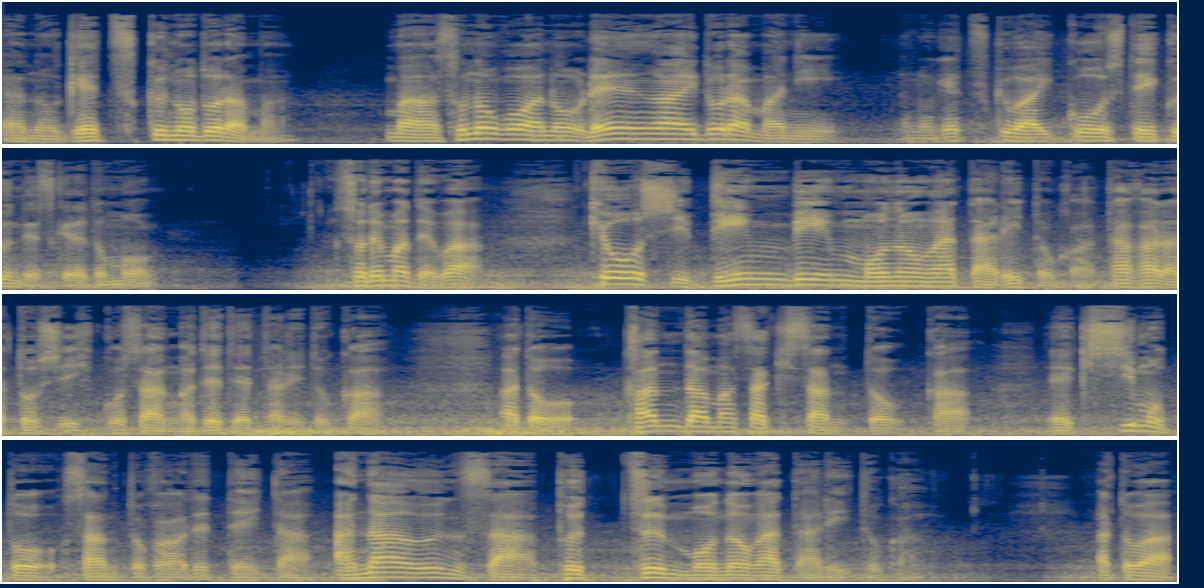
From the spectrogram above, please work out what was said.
あの、月9のドラマ、まあ、その後あの、恋愛ドラマに、あの、月9は移行していくんですけれども、それまでは、教師ビンビン物語とか、田原俊彦さんが出てたりとか、あと、神田正輝さんとか、えー、岸本さんとかが出ていたアナウンサープッツン物語とか、あとは、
